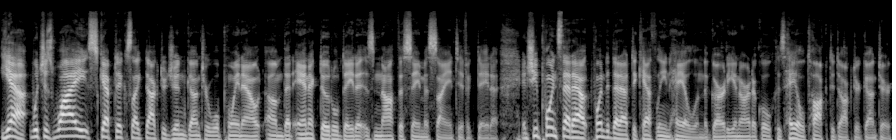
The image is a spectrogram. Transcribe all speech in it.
yeah, which is why skeptics like Dr. Jen Gunter will point out um, that anecdotal data is not the same as scientific data, and she points that out, pointed that out to Kathleen Hale in the Guardian article because Hale talked to Dr. Gunter,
